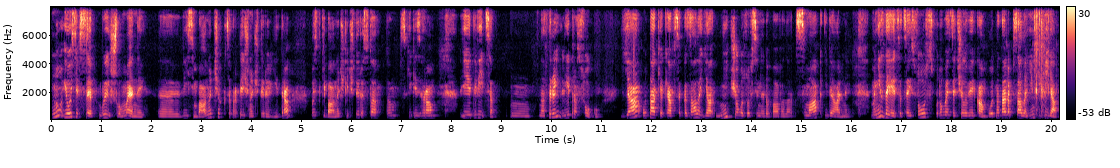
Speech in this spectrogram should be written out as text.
Ну і ось і все. Вийшло в мене 8 баночок, це практично 4 літра. Ось такі баночки 400 там скількись грам. І дивіться, на 3 літра соку. Я, отак як я все казала, я нічого зовсім не додавала. Смак ідеальний. Мені здається, цей соус сподобається чоловікам, бо от Наталя писала їм тільки я.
